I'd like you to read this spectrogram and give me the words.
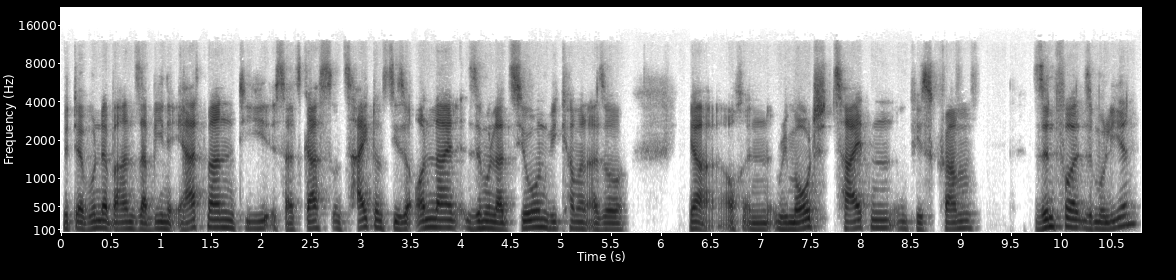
mit der wunderbaren Sabine Erdmann. Die ist als Gast und zeigt uns diese Online-Simulation. Wie kann man also ja auch in Remote-Zeiten irgendwie Scrum sinnvoll simulieren?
